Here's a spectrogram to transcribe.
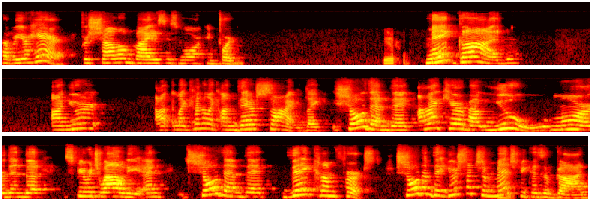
cover your hair. For shalom bayis is more important. Beautiful. Make God on your, uh, like kind of like on their side, like show them that I care about you more than the spirituality and show them that they come first Show them that you're such a mensch because of God,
